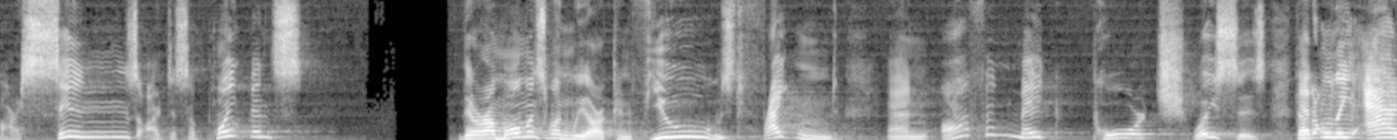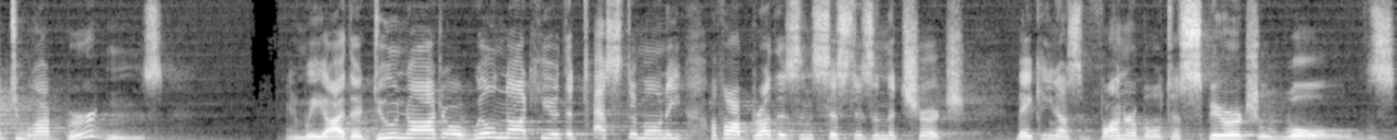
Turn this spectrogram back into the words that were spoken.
our sins, our disappointments. There are moments when we are confused, frightened, and often make poor choices that only add to our burdens. And we either do not or will not hear the testimony of our brothers and sisters in the church, making us vulnerable to spiritual wolves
